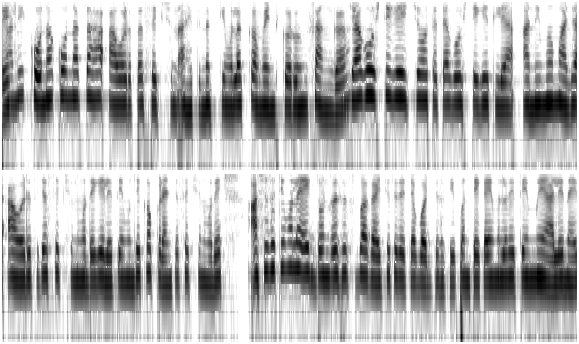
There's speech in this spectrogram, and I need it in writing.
आणि कोणाकोणाचा हा आवडता सेक्शन आहे ते नक्की मला कमेंट करून सांगा. ज्या गोष्टी घ्यायच्या होत्या त्या गोष्टी घेतल्या आणि मग माझ्या आवडतीच्या सेक्शनमध्ये गेले ते म्हणजे कपड्यांच्या सेक्शनमध्ये आशूसाठी मला एक दोन ड्रेसेस बघायचे होते त्याच्या बड्डेसाठी पण ते काही मला तिथे मिळाले नाहीत.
